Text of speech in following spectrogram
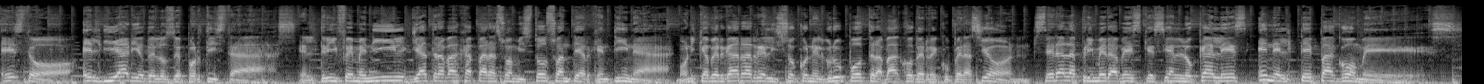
Esto, el diario de los deportistas. El Tri femenil ya trabaja para su amistoso ante Argentina. Mónica Vergara realizó con el grupo trabajo de recuperación. Será la primera vez que sean locales en el Tepa Gómez.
